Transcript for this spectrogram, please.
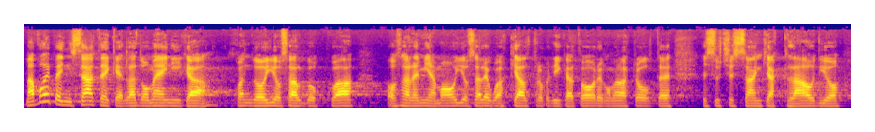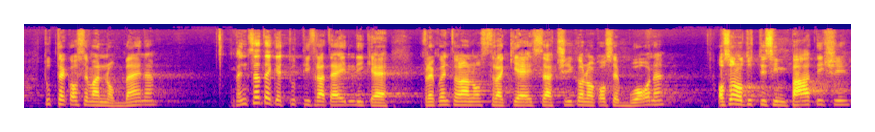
Ma voi pensate che la domenica, quando io salgo qua, o sale mia moglie, o sale qualche altro predicatore, come l'altra volta è successo anche a Claudio, tutte cose vanno bene? Pensate che tutti i fratelli che frequentano la nostra chiesa ci dicono cose buone? O sono tutti simpatici?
